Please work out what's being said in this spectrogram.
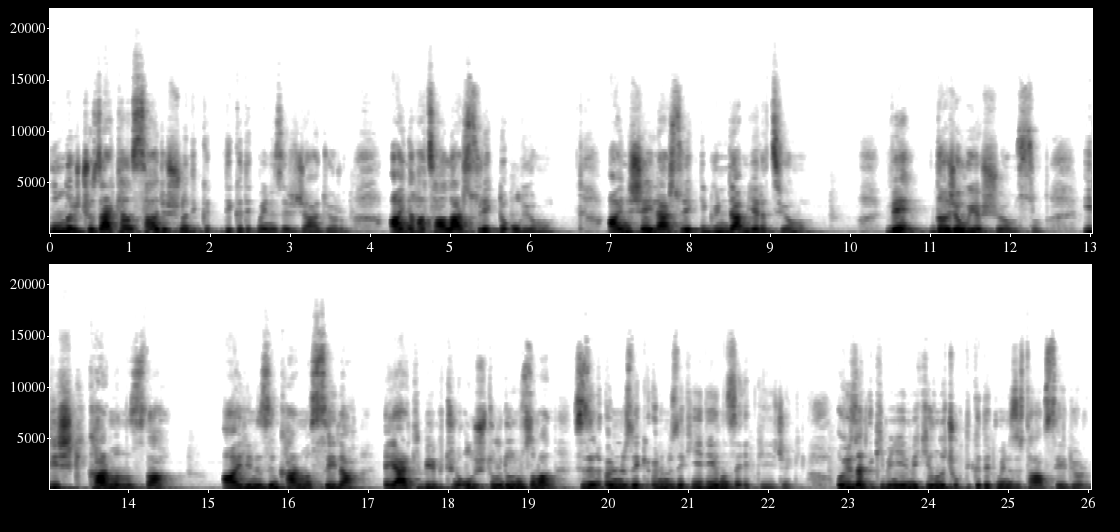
Bunları çözerken sadece şuna dikkat, dikkat etmenizi rica ediyorum. Aynı hatalar sürekli oluyor mu? Aynı şeyler sürekli gündem yaratıyor mu? Ve dajavu yaşıyor musun? İlişki karmanızda ailenizin karmasıyla eğer ki bir bütün oluşturduğunuz zaman sizin önünüzdeki önümüzdeki 7 yılınızı etkileyecek. O yüzden 2022 yılında çok dikkat etmenizi tavsiye ediyorum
